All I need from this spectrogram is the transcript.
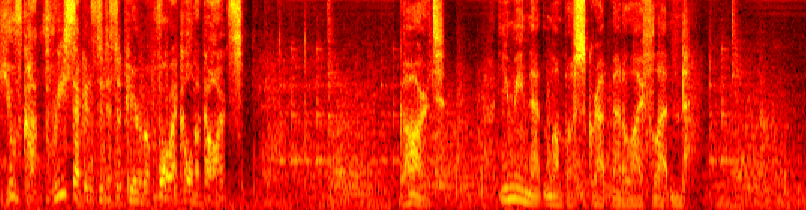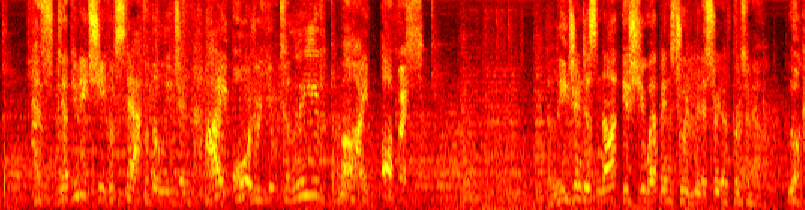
You've got three seconds to disappear before I call the guards. Guards? You mean that lump of scrap metal I flattened? Deputy Chief of Staff of the Legion, I order you to leave my office! The Legion does not issue weapons to administrative personnel. Look,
